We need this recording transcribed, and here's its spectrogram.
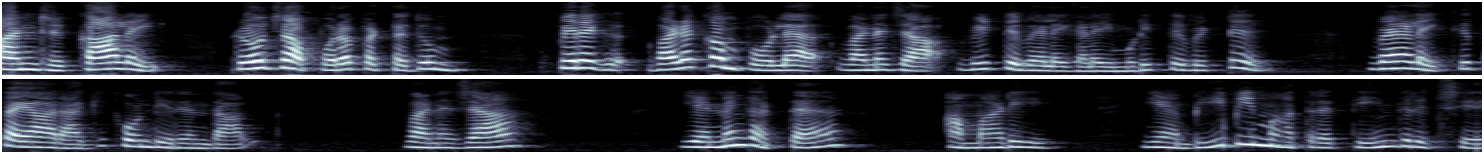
அன்று காலை ரோஜா புறப்பட்டதும் பிறகு வழக்கம் போல வனஜா வீட்டு வேலைகளை முடித்துவிட்டு வேலைக்கு தயாராகி கொண்டிருந்தாள். வனஜா என்னங்க அத்தை? அம்மாடி என் பிபி மாத்திரை தீந்துருச்சு.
